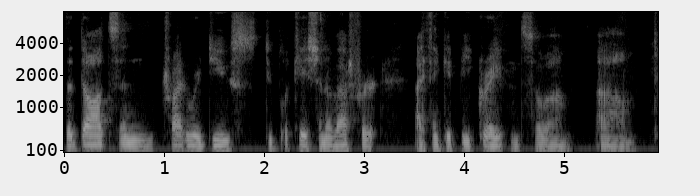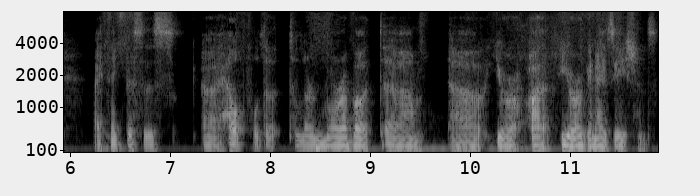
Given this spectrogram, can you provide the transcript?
the dots and try to reduce duplication of effort, I think it'd be great. And so um, um, I think this is uh, helpful to, to learn more about um, uh, your uh, your organizations.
